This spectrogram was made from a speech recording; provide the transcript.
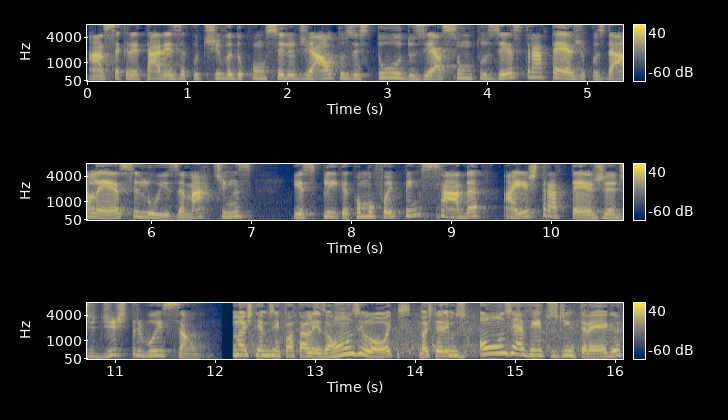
A secretária executiva do Conselho de Altos Estudos e Assuntos Estratégicos da Alesse, Luísa Martins, explica como foi pensada a estratégia de distribuição. Nós temos em Fortaleza 11 lotes, nós teremos 11 eventos de entrega,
